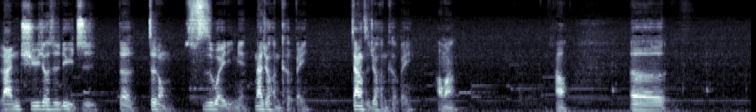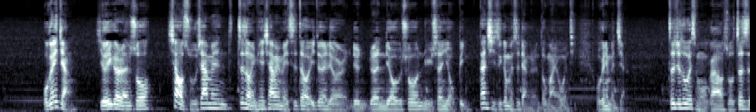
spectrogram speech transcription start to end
蓝区就是绿枝的这种思维里面，那就很可悲。这样子就很可悲，好吗？好，呃，我跟你讲，有一个人说，笑鼠下面这种影片下面每次都有一堆留人人人留说女生有病，但其实根本是两个人都蛮有问题。我跟你们讲，这就是为什么我刚刚说这是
